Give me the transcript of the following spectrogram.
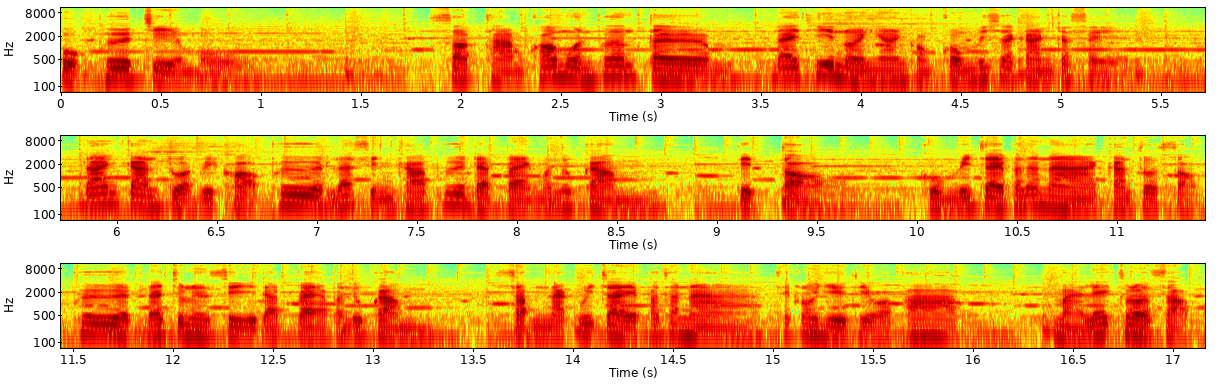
ปลูกพืช GMO สอบถามข้อมูลเพิ่มเติม ได้ที่หน่วยงานของกรมวิชาการเกษตร ด้านการตรวจวิเคราะห์พืชและสินค้าพืชดัดแปลงพันธุกรรม ติดต่อ กลุ่มวิจัยพัฒนาการตรวจสอบพืช และจุลินทรีย์ดัดแปลงพันธุกรรม สำนักวิจัยพัฒนาเทคโนโลยีชีวภาพ หมายเลขโทรศัพท์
